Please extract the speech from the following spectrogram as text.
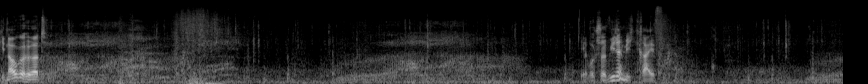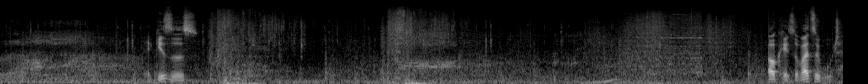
Genau gehört. Der wollte schon wieder mich greifen. Vergiss es. Okay, soweit so gut.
